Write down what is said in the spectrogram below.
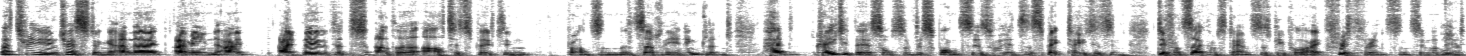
That's really interesting. And I, I mean, I, I know that other artists, both in France and certainly in England had created their sorts of responses with the spectators in different circumstances, people like Frith, for instance, in the Yeah. mid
